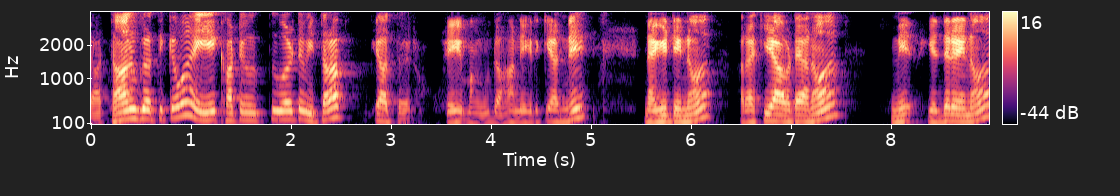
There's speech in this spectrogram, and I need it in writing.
ගතානුගතිකව ඒ කටයුත්තුවලට විතරක් යත් වෙනවා. ඒ මං උදාහනයකට කියන්නේ නැගිටිනවා රැකියාවට යනවා ගෙදරෙනවා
